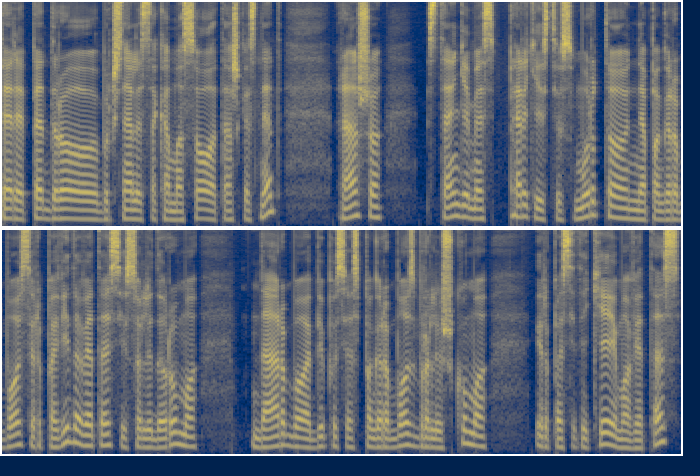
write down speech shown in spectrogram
perepedro.akamaso.net, rašo, stengiamės perkeisti smurto, nepagarbos ir pavydo vietas į solidarumo, darbo, abipusės pagarbos, broliškumo ir pasitikėjimo vietas.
